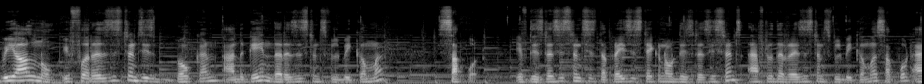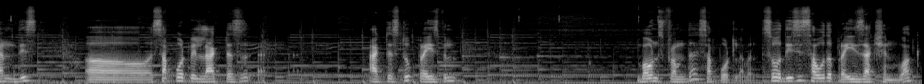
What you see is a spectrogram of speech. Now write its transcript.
We all know if a resistance is broken and again the resistance will become a support. If this resistance is the price is taken out this resistance after the resistance will become a support and this uh, support will act as act as to price will bounce from the support level. So this is how the price action work.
